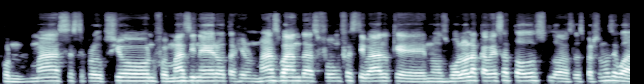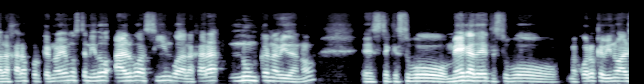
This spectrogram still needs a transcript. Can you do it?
con más este, producción, fue más dinero, trajeron más bandas, fue un festival que nos voló la cabeza a todos las personas de Guadalajara porque no habíamos tenido algo así en Guadalajara nunca en la vida, ¿no? Este, que estuvo Megadeth, estuvo, me acuerdo que vino Al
